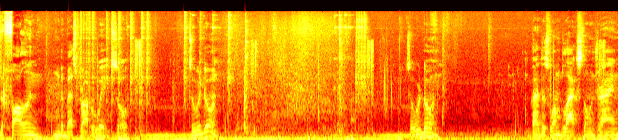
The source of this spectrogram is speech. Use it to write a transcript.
the fallen in the best proper way. So that's what we're doing. So we're doing. Got this one black stone drying.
